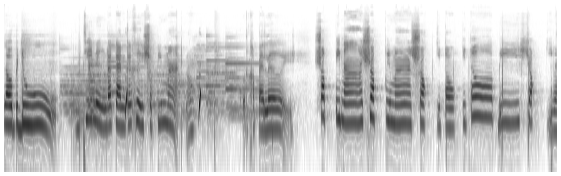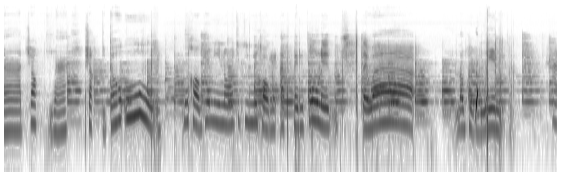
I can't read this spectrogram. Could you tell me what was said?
เราไปดูที่หนึ่งแล้วกันก็คือช้อปปี้มาร์ทเนาะกดเข้าไปเลยช้อปปี้มาช้อปปี้มาช็อกกิโตกิโตบีช็อกกิมาช็อกกิมาช็อกกิโตอู้มีของแค่นี้เนาะจริงๆมีของอัดเต็มตู้เลย แต่ว่า เราเผลอมาเล่นฮะ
